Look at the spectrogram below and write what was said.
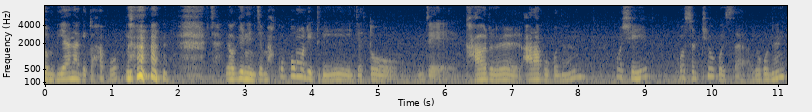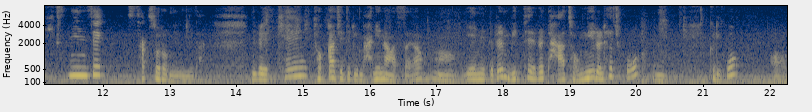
좀 미안하기도 하고 자, 여기는 이제 막 꽃봉오리들이 이제 또 이제 가을을 알아보고는 꽃이 꽃을 피우고 있어요. 요거는 흰색 삭소롬입니다. 이렇게 격가지들이 많이 나왔어요. 어, 얘네들은 밑에를 다 정리를 해주고 음, 그리고 어,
